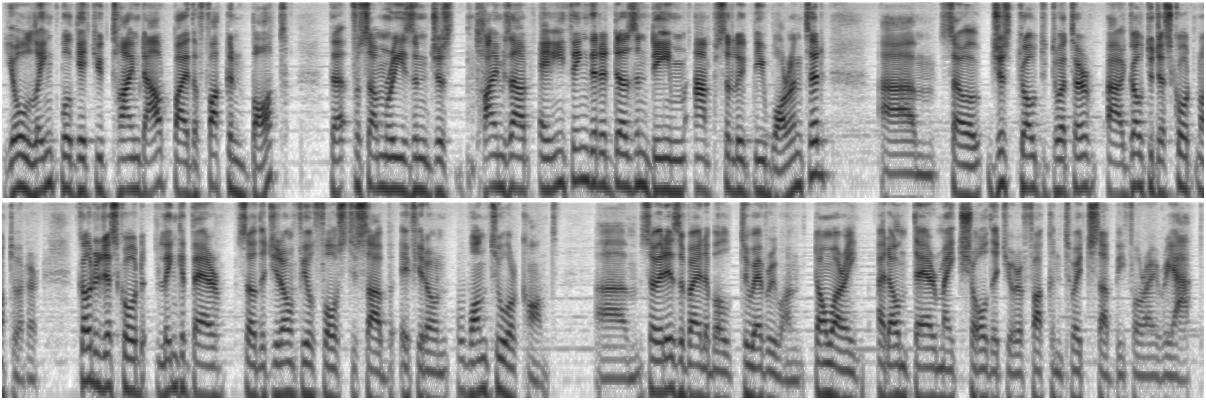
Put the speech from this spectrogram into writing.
your link will get you timed out by the fucking bot that for some reason just times out anything that it doesn't deem absolutely warranted. Um, so just go to Twitter, uh, go to Discord, not Twitter, go to Discord, link it there so that you don't feel forced to sub if you don't want to or can't. Um, so it is available to everyone. Don't worry, I don't dare make sure that you're a fucking Twitch sub before I react.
